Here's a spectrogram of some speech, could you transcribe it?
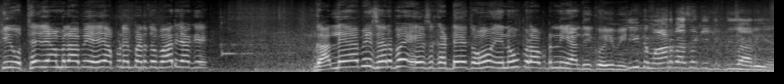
ਕਿ ਉੱਥੇ ਲਿਆ ਮਲਾ ਵੀ ਇਹ ਆਪਣੇ ਪਿੰਡ ਤੋਂ ਬਾਹਰ ਜਾ ਕੇ। ਗੱਲ ਇਹ ਆ ਵੀ ਸਿਰਫ ਇਸ ਖੱਡੇ ਤੋਂ ਇਹਨੂੰ ਪ੍ਰਾਪਰਟ ਨਹੀਂ ਆਂਦੀ ਕੋਈ ਵੀ। ਕੀ ਡਿਮਾਂਡ ਵੈਸੇ ਕੀ ਕੀਤੀ ਜਾ ਰਹੀ ਹੈ?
